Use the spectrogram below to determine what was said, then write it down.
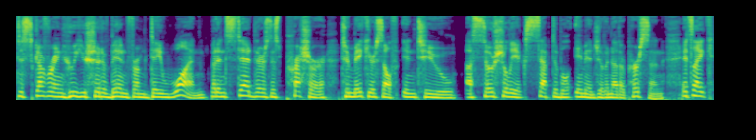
discovering who you should have been from day one, but instead there's this pressure to make yourself into a socially acceptable image of another person. It's like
